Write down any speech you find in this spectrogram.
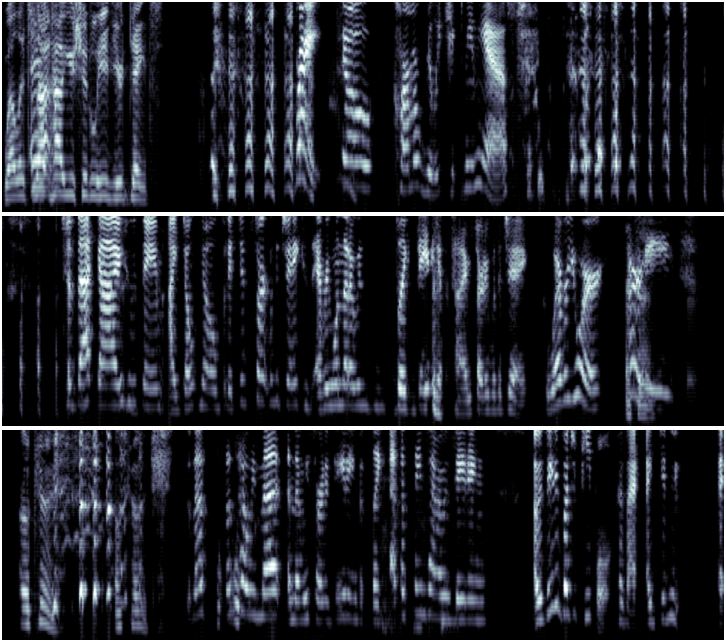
Well, it's not how you should leave your dates. right. So karma really kicked me in the ass. To that guy whose name I don't know, but it did start with a J because everyone that I was like dating at the time started with a J. Whoever you were, sorry. okay okay So that's that's how we met, and then we started dating. But like at the same time, I was dating, I was dating a bunch of people because I I didn't. I,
